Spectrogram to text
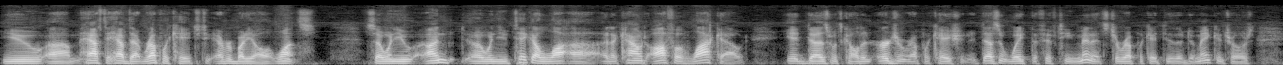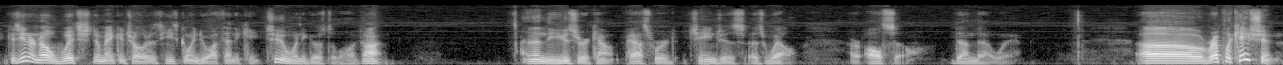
you um, have to have that replicate to everybody all at once. So when you, un- when you take a lo- an account off of lockout, it does what's called an urgent replication. It doesn't wait the 15 minutes to replicate to the domain controllers because you don't know which domain controllers he's going to authenticate to when he goes to log on. And then the user account password changes as well are also done that way. Uh, replication.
